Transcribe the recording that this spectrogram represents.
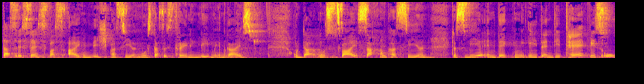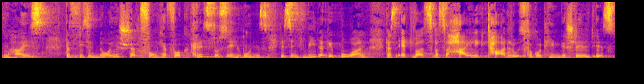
Das ist das, was eigentlich passieren muss. Das ist Training Leben im Geist. Und da muss zwei Sachen passieren, dass wir entdecken Identität, wie es oben heißt, dass diese neue Schöpfung hervor, Christus in uns, wir sind wiedergeboren, dass etwas, was heilig, tadellos vor Gott hingestellt ist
